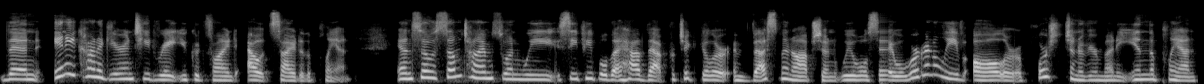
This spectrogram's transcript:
than any kind of guaranteed rate you could find outside of the plan. And so sometimes when we see people that have that particular investment option, we will say, well, we're going to leave all or a portion of your money in the plan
